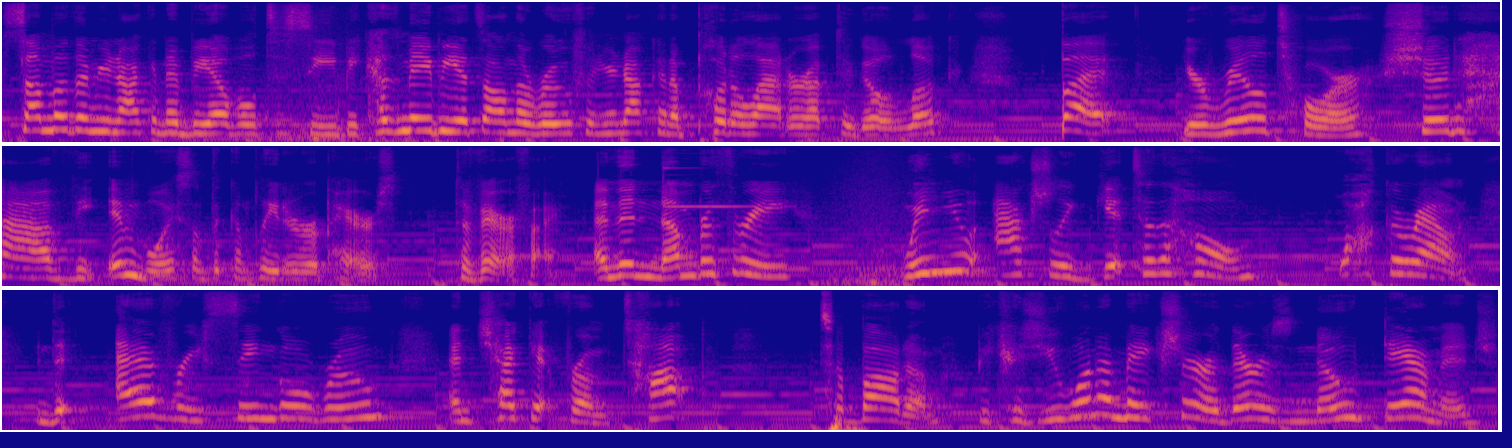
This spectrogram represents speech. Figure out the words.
Some of them you're not going to be able to see because maybe it's on the roof and you're not going to put a ladder up to go look, but your realtor should have the invoice of the completed repairs to verify. And then number three, when you actually get to the home, walk around into every single room and check it from top to bottom because you wanna make sure there is no damage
